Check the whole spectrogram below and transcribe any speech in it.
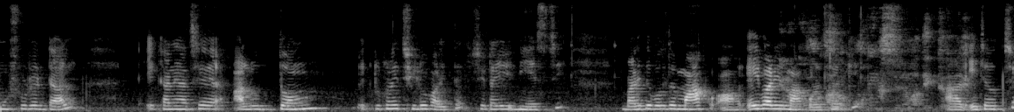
মুসুরের ডাল, এখানে আছে আলুর দম একটুখানি ছিল বাড়িতে, সেটাই নিয়ে এসেছি। বাড়িতে বলতে মা এই বাড়ির মা করেছে আর কি। আর এটা হচ্ছে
